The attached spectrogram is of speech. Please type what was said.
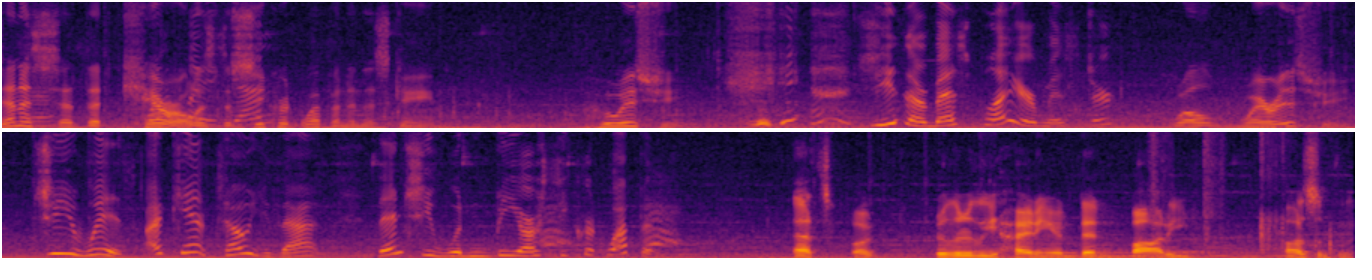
Dennis said that Carol is the secret weapon in this game. Who is she? She's our best player, mister. Well, where is she? Gee whiz, I can't tell you that. Then she wouldn't be our secret weapon. That's fucked. They're literally hiding a dead body. Possibly.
